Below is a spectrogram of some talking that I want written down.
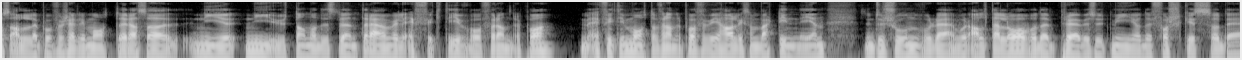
oss alle på forskjellige måter. Altså, nye, Nyutdannede studenter er jo veldig effektiv å forandre på effektiv måte å forandre på, for vi har liksom vært inne i en institusjon hvor, det, hvor alt er lov, og det prøves ut mye, og det forskes, og det,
